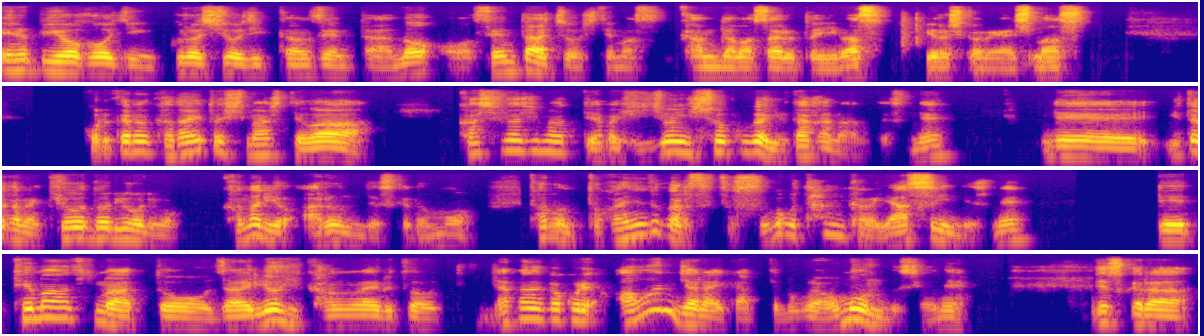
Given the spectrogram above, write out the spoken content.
NPO 法人黒潮実感センターのセンター長をしてます神田勝と言います。よろしくお願いします。これからの課題としましては柏島ってやっぱり非常に食が豊かなんですね。で豊かな郷土料理もかなりあるんですけども多分都会の人からするとすごく単価が安いんですね。で、手間暇と材料費考えると、なかなかこれ合わんじゃないかって僕らは思うんですよね。ですから、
